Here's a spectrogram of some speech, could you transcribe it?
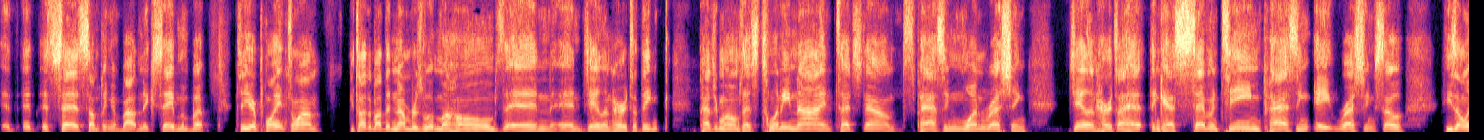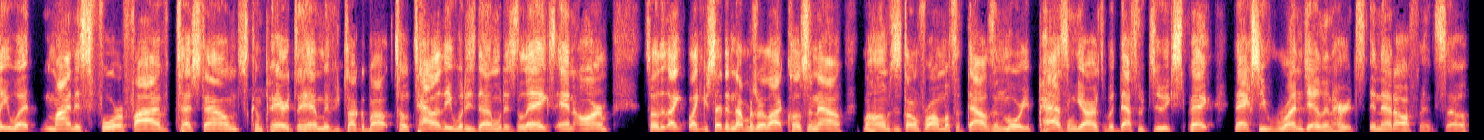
It, it, it says something about Nick Saban. But to your point, Twan, you talked about the numbers with Mahomes and and Jalen Hurts. I think Patrick Mahomes has 29 touchdowns passing, one rushing. Jalen Hurts, I had, think, has 17 passing, eight rushing. So he's only what minus four or five touchdowns compared to him. If you talk about totality, what he's done with his legs and arm. So like like you said, the numbers are a lot closer now. Mahomes is thrown for almost a thousand more passing yards, but that's what you expect. They actually run Jalen Hurts in that offense. So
